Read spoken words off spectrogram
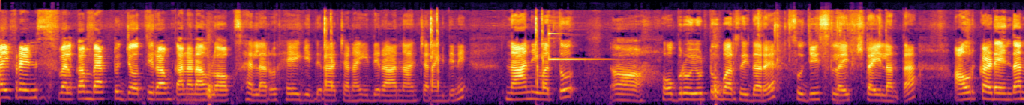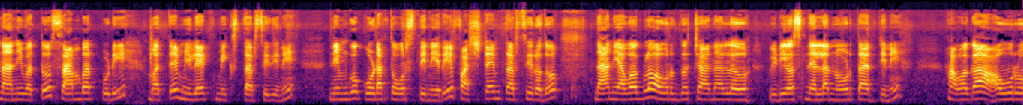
Hi friends welcome back to Jyothiram Kannada vlogs ಎಲ್ಲರೂ ಹೇಗಿದ್ದೀರಾ? ಚೆನ್ನಾಗಿದ್ದೀರಾ? ನಾನು ಚೆನ್ನಾಗಿದ್ದೀನಿ. ನಾನಿವತ್ತು ಒಬ್ಬರು ಯೂಟ್ಯೂಬರ್ಸ್ ಇದ್ದಾರೆ ಸುಜೀಸ್ ಲೈಫ್ ಸ್ಟೈಲ್ ಅಂತ. ಅವ್ರ ಕಡೆಯಿಂದ ನಾನಿವತ್ತು ಸಾಂಬಾರ್ ಪುಡಿ ಮತ್ತು ಮಿಲೆಟ್ ಮಿಕ್ಸ್ ತರಿಸಿದ್ದೀನಿ. ನಿಮಗೂ ಕೂಡ ತೋರಿಸ್ತೀನಿ ರೀ. ಫಸ್ಟ್ ಟೈಮ್ ತರಿಸಿರೋದು. ನಾನು ಯಾವಾಗಲೂ ಅವ್ರದ್ದು ಚಾನಲ್ ವಿಡಿಯೋಸ್ನೆಲ್ಲ ನೋಡ್ತಾ ಇರ್ತೀನಿ. ಆವಾಗ ಅವರು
